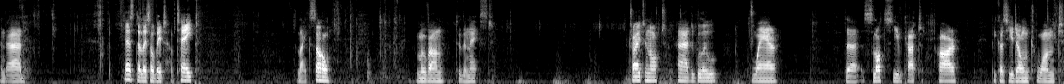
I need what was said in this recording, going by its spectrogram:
and add just a little bit of tape like so. Move on to the next. Try to not add glue where the slots you've cut are because you don't want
